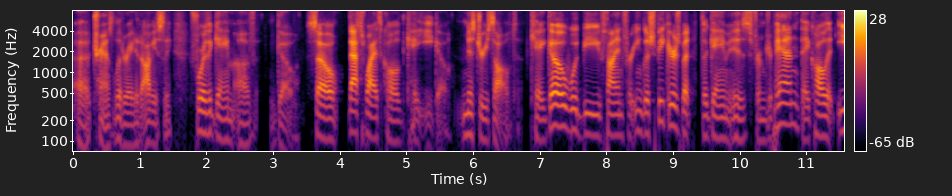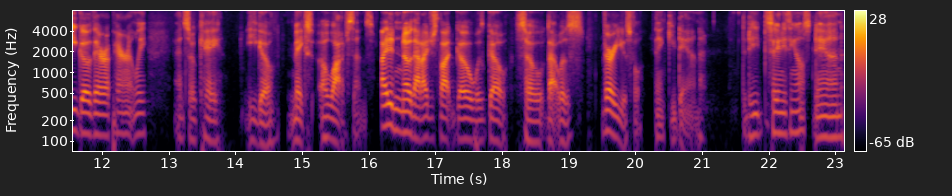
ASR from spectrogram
uh, transliterated obviously for the game of Go. So that's why it's called K Ego. Mystery solved. K Go would be fine for English speakers, but the game is from Japan. They call it Ego there apparently, and so K Ego makes a lot of sense. I didn't know that. I just thought Go was Go, so that was very useful. Thank you, Dan. Did he say anything else? Dan,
